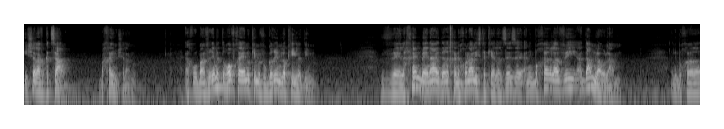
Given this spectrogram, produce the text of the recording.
היא שלב קצר בחיים שלנו. אנחנו מעבירים את רוב חיינו כמבוגרים, לא כילדים. ולכן בעיניי הדרך הנכונה להסתכל על זה, זה אני בוחר להביא אדם לעולם. אני בוחר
